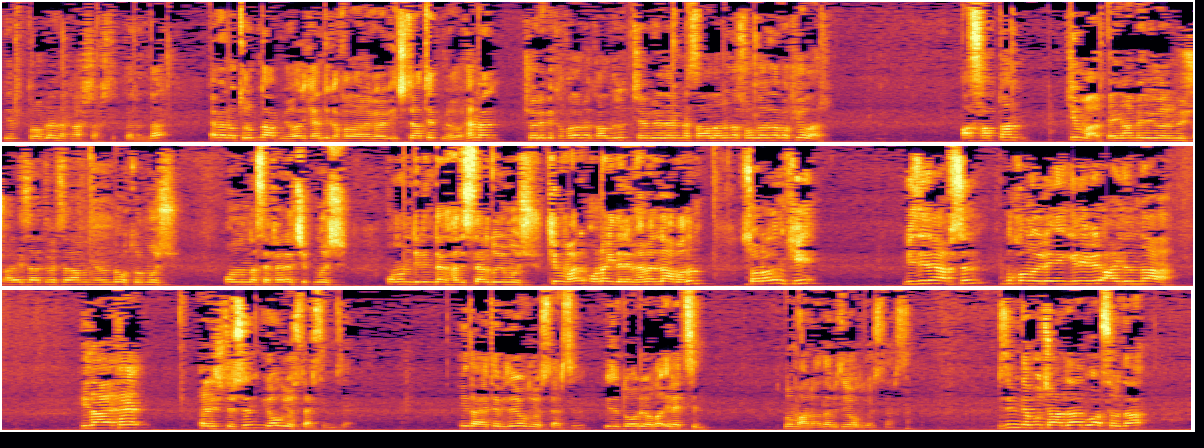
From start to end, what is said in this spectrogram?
bir problemle karşılaştıklarında hemen oturup ne yapmıyorlar? Kendi kafalarına göre bir içtihat etmiyorlar. Hemen şöyle bir kafalarını kaldırıp çevrelerine, sağlarına, sollarına bakıyorlar. Ashabtan kim var? Peygamberi görmüş, aleyhissalatü vesselamın yanında oturmuş, onunla sefere çıkmış, onun dilinden hadisler duymuş. Kim var? Ona gidelim hemen ne yapalım? Soralım ki bizi ne yapsın? Bu konuyla ilgili bir aydınlığa, hidayete eriştirsin, yol göstersin bize. Hidayete bize yol göstersin, bizi doğru yola iletsin. Bu manada bize yol göstersin. Bizim de bu çağda, bu asırda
